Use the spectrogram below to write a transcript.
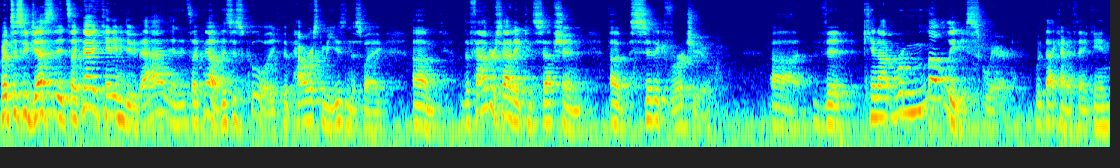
but to suggest that it's like, no, you can't even do that, and it's like, no, this is cool. Like, The powers can be used in this way. Um, the founders had a conception of civic virtue uh, that cannot remotely be squared with that kind of thinking.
